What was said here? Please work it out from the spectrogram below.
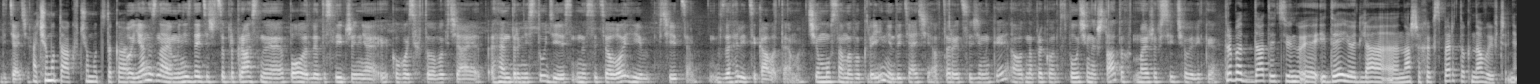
дитячих. А чому так? В чому це така? О, я не знаю. Мені здається, що це прекрасне поле для дослідження когось, хто вивчає гендерні студії, не соціології вчиться. Взагалі цікава тема. Чому саме в Україні дитячі автори це жінки? А от, наприклад, в Сполучених Штатах майже всі чоловіки. Треба дати цю е, ідею для е, наших експерток на вивчення.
